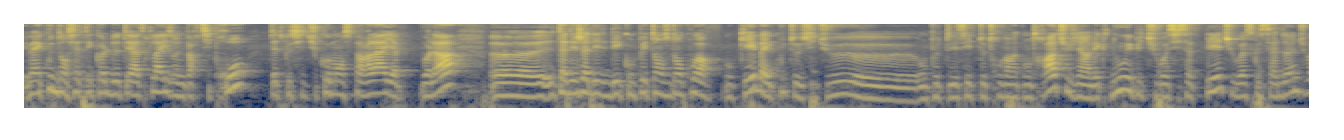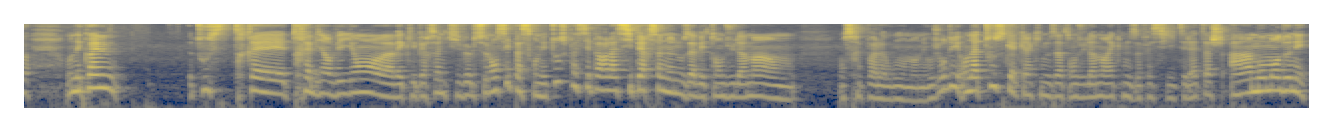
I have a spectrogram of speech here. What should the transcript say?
eh ben écoute, dans cette école de théâtre-là, ils ont une partie pro. Peut-être que si tu commences par là, y a, voilà, euh, tu as déjà des, compétences dans quoi? Ok, bah écoute, si tu veux, on peut essayer de te trouver un contrat, tu viens avec nous, et puis tu vois si ça te plaît, tu vois ce que ça donne, tu vois. On est quand même tous très, très bienveillants avec les personnes qui veulent se lancer parce qu'on est tous passés par là. Si personne ne nous avait tendu la main, on ne serait pas là où on en est aujourd'hui. On a tous quelqu'un qui nous a tendu la main et qui nous a facilité la tâche à un moment donné.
